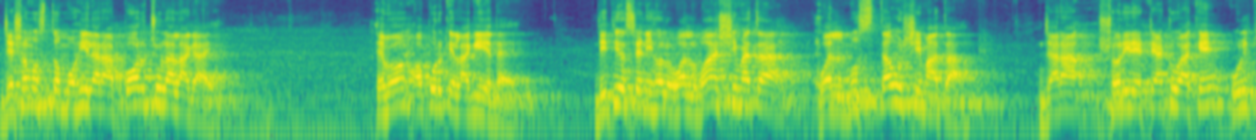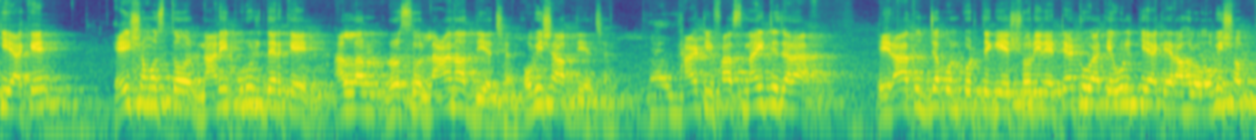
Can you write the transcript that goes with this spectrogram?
যে সমস্ত মহিলারা পরচুলা লাগায় এবং অপরকে লাগিয়ে দেয়। দ্বিতীয় শ্রেণি হল ওয়াল ওয়াসিমাতা ওয়াল মুস্তাউসিমাতা যারা শরীরে ট্যাটু আঁকে উল্কি আঁকে এই সমস্ত নারী পুরুষদেরকে আল্লাহ রসুল লানাত দিয়েছেন অভিশাপ দিয়েছেন। থার্টি ফার্স্ট নাইটে যারা এই রাত উদযাপন করতে গিয়ে শরীরে ট্যাটু আঁকে উল্কি আঁকে এরা হলো অভিশপ্ত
